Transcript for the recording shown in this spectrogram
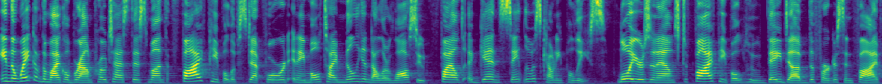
In the wake of the Michael Brown protest this month, five people have stepped forward in a multi million dollar lawsuit filed against St. Louis County Police. Lawyers announced five people, who they dubbed the Ferguson Five,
